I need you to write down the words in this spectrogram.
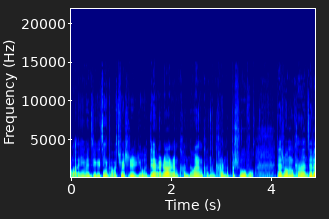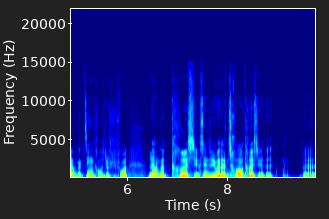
了，因为这个镜头确实有点让人很多人可能看的不舒服。但是我们看看这两个镜头，就是说两个特写，甚至有点超特写的，呃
